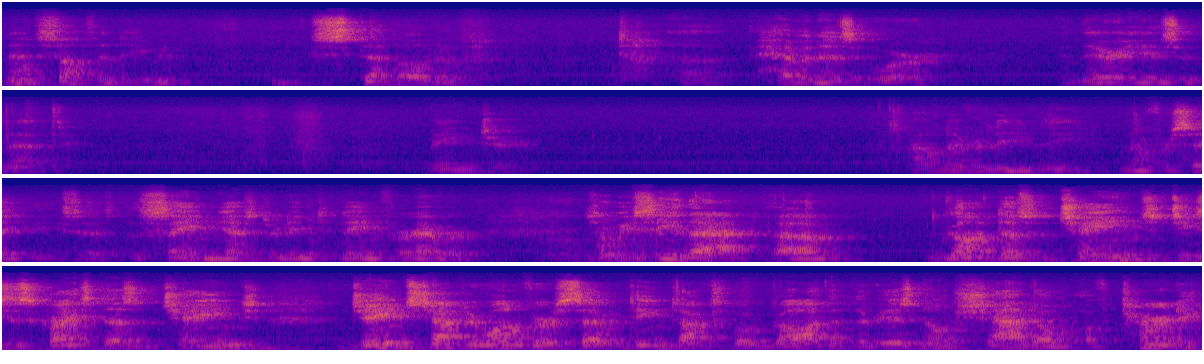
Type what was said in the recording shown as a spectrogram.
And that's something. He would step out of uh, heaven, as it were. And there he is in that manger. I'll never leave thee nor forsake thee, he says. The same yesterday, today, and forever. So we see that um, God doesn't change. Jesus Christ doesn't change. James chapter 1 verse 17 talks about God that there is no shadow of turning.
